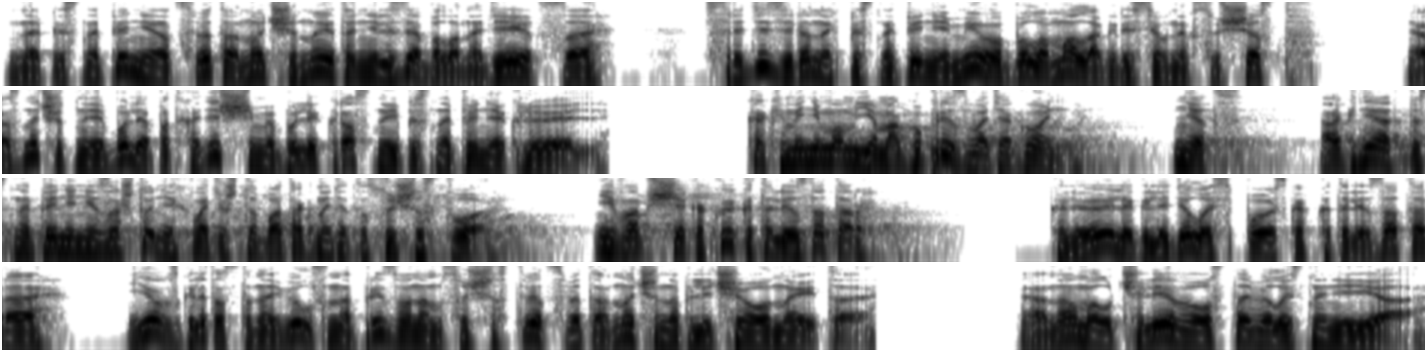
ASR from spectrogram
На песнопение цвета ночи Нейта нельзя было надеяться. Среди зеленых песнопений Мио было мало агрессивных существ, а значит наиболее подходящими были красные песнопения Клюэль. «Как минимум я могу призвать огонь. Нет, огня от песнопения ни за что не хватит, чтобы отогнать это существо. И вообще, какой катализатор...» Клюэль огляделась в поисках катализатора, Её взгляд остановился на призванном существе цвета ночи на плечо у Нейта. Оно молчаливо уставилось на неё.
